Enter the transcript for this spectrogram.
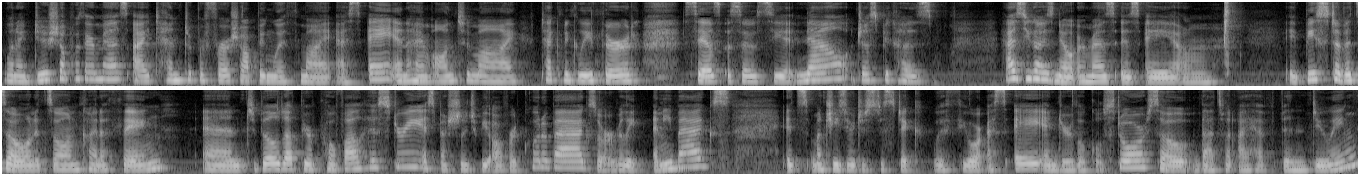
When I do shop with Hermes, I tend to prefer shopping with my SA, and I'm on to my technically third sales associate now, just because as you guys know, Hermes is a um, a beast of its own, its own kind of thing. And to build up your profile history, especially to be offered quota bags or really any bags, it's much easier just to stick with your SA and your local store. So that's what I have been doing.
